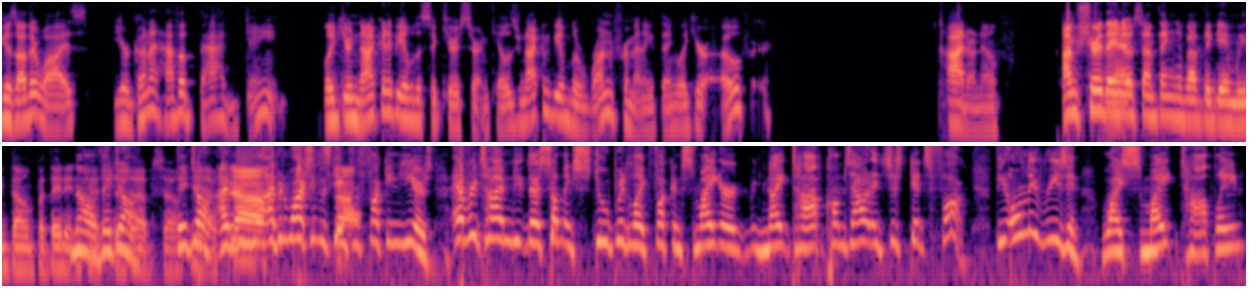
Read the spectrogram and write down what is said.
because otherwise you're going to have a bad game. Like you're not going to be able to secure certain kills. You're not going to be able to run from anything. Like you're over. I don't know. I'm sure they Yeah. know something about the game we don't, but they didn't. No, catch they the don't. dub, so They don't. yeah. I've, No. been, I've been watching this game No. for fucking years. Every time there's something stupid like fucking Smite or Ignite top comes out, it just gets fucked. The only reason why Smite top lane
